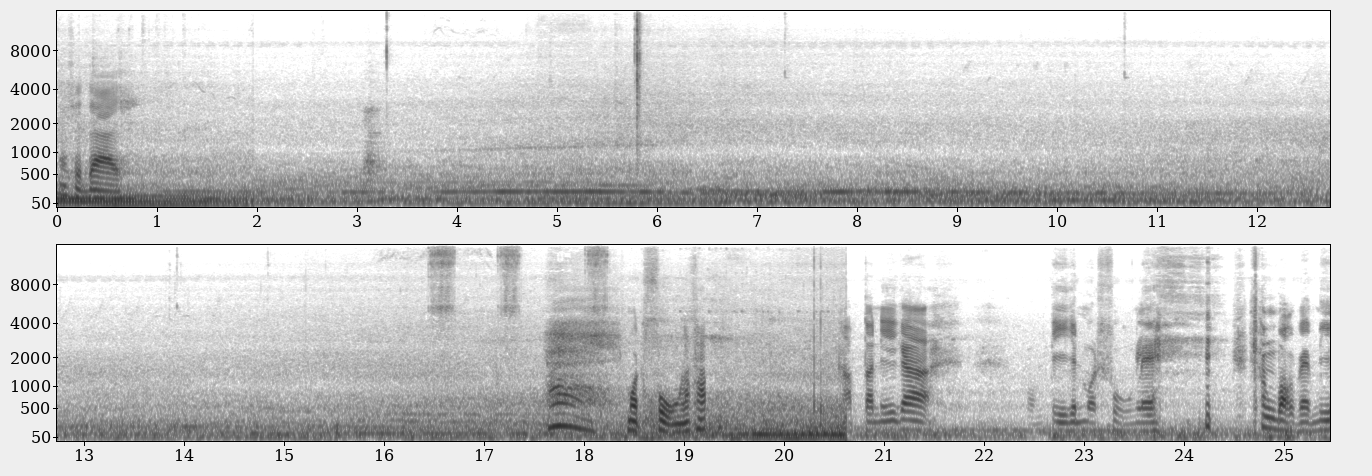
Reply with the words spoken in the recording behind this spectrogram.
น่าเสียดาย หมดฝูงแล้วครับ ครับตอนนี้ก็ผมตีจนหมดฝูงเลย ต้องบอกแบบนี้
